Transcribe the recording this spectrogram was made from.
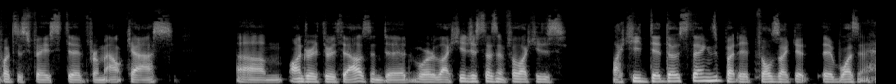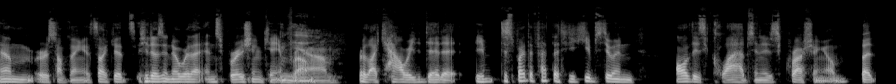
what's his face did from OutKast, um, Andre 3000 did, where like he just doesn't feel like he's, like he did those things, but it feels like it, it wasn't him or something. It's like it's, he doesn't know where that inspiration came from Yeah. or like how he did it, He- despite the fact that he keeps doing all these collabs and he's crushing them. But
